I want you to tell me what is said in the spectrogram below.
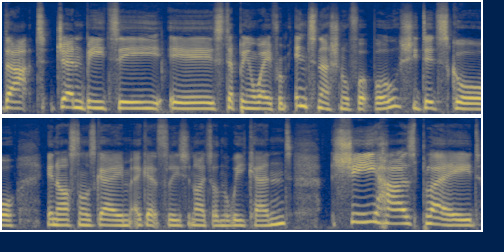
that Jen Beattie is stepping away from international football. She did score in Arsenal's game against Leeds United on the weekend. She has played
